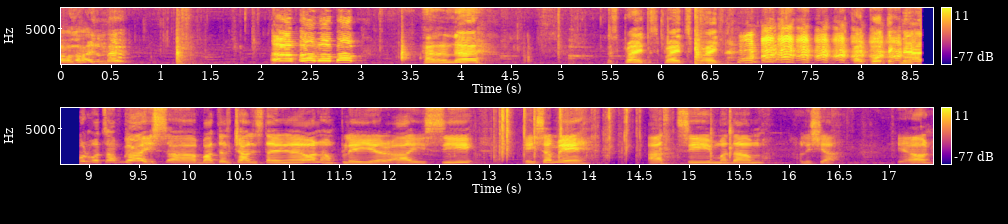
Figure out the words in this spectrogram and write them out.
pa ako makainom eh. Hop, hop, hop, hop. Haranda. Sprite, Sprite, Sprite. Ay, putik na. What's up guys? Ah, battle challenge tayo ngayon. Ang player ay si Isame at si Madam Alicia. Yan.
